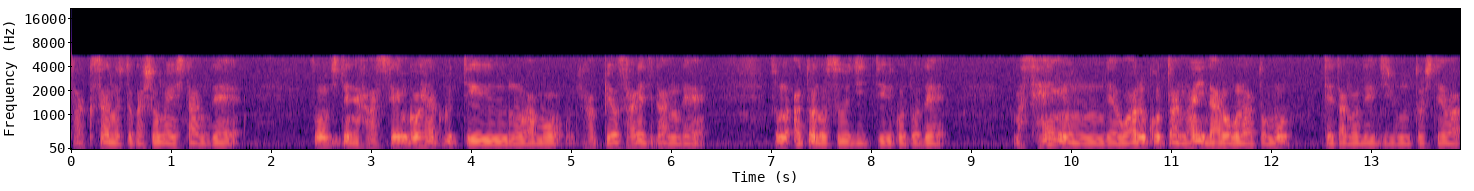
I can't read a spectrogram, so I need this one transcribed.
たくさんの人が署名したんでその時点で8500っていうのがもう発表されてたんでその後の数字っていうことで、まあ、1000で終わることはないだろうなと思ってたので自分としては。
